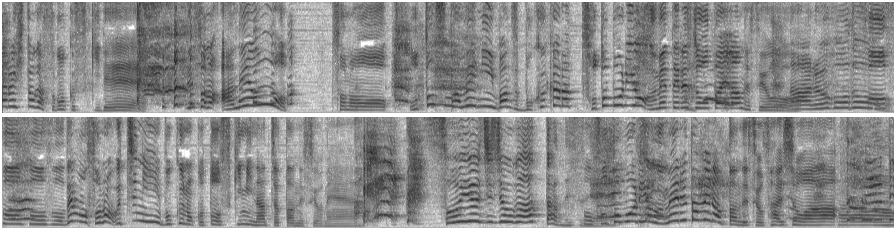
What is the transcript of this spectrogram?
たる人がすごく好きで、でその姉をその落とすためにまず僕から外堀を埋めてる状態なんですよ。なるほど。そうそうそうそう。でもそのうちに僕のことを好きになっちゃったんですよね。そういう事情があったんですそうね外堀を埋めるためだったんですよ最初は。そうやって。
